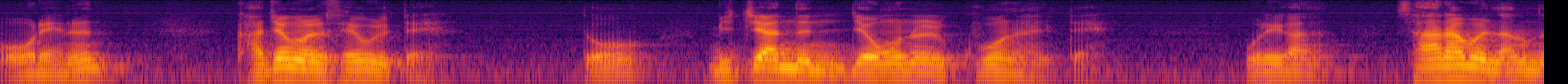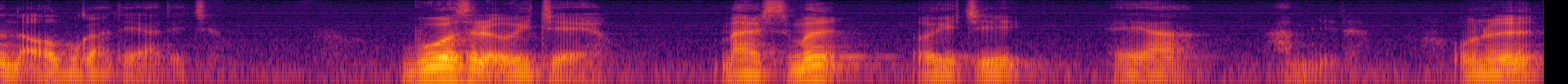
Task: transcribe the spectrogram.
올해는 가정을 세울 때또 믿지 않는 영혼을 구원할 때 우리가 사람을 낚는 어부가 돼야 되죠. 무엇을 의지해요? 말씀을 의지해야 합니다. 오늘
